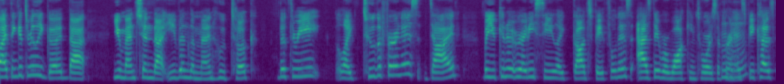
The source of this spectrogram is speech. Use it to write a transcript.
I think it's really good that you mentioned that even the men who took the three like to the furnace died, but you can already see like God's faithfulness as they were walking towards the mm-hmm. furnace because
